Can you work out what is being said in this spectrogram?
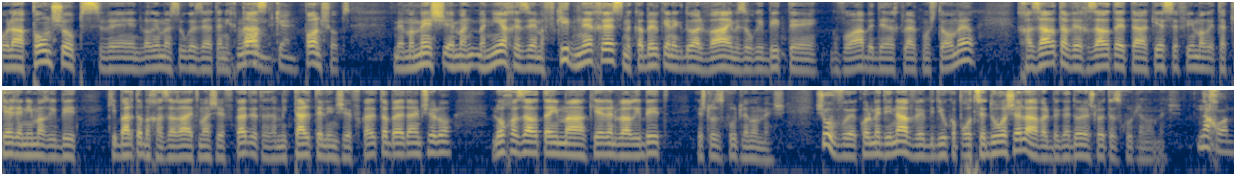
כל הפון שופס ודברים מהסוג הזה, אתה נכנס, פון, כן. פון שופס, מממש, אה, מניח איזה, מפקיד נכס, מקבל כנגדו הלוואה עם איזו ריבית אה, גבוהה בדרך כלל, כמו שאתה אומר, חזרת והחזרת את הכסף, עם, את הקרן עם הריבית, קיבלת בחזרה את מה שהפקדת, את המיטלטלין שהפקדת בידיים שלו, לא חזרת עם הקרן והריבית, יש לו זכות לממש. שוב, אה, כל מדינה ובדיוק הפרוצדורה שלה, אבל בגדול יש לו את הזכות לממש. נכון.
